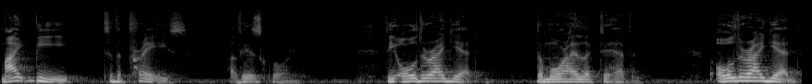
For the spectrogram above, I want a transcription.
might be to the praise of His glory. The older I get, the more I look to heaven. The older I get,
